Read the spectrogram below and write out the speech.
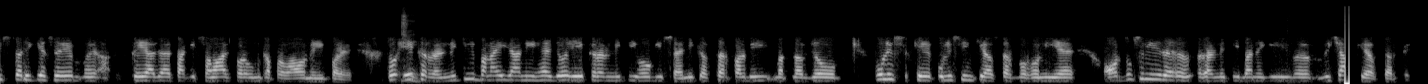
इस तरीके से किया जाए ताकि समाज पर उनका प्रभाव नहीं पड़े। तो एक रणनीति बनाई जानी है जो एक रणनीति होगी सैनिक स्तर पर भी मतलब जो पुलिस के, पुलिसिंग के स्तर पर होनी है और दूसरी रणनीति बनेगी विचार के स्तर पे।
